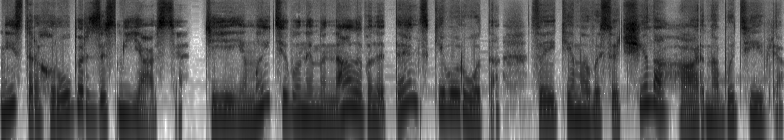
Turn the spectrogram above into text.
Містер Грубер засміявся. Тієї миті вони минали велетенські ворота, за якими височила гарна будівля.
